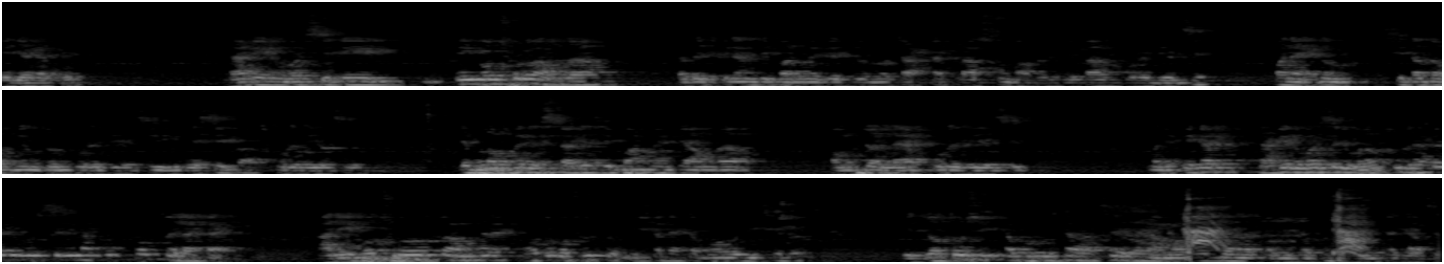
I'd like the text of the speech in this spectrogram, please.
এই জায়গাতে। ঢাকা ইউনিভার্সিটি এই বছরও আমরা তাদের ফিনান্স ডিপার্টমেন্টের জন্য চারটা ক্লাসরুম আধুনিকীকরণ করে দিয়েছি। মানে একদম শীতাতপ নিয়ন্ত্রণ করে দিয়েছি এসি কাজ করে দিয়েছি। ডেভেলপমেন্ট স্টাডিজ ডিপার্টমেন্টে আমরা কম্পিউটার ল্যাব করে দিয়েছি। মানে এটা ঢাকা ইউনিভার্সিটি বললাম, শুধু ঢাকা ইউনিভার্সিটি না, প্রত্যন্ত এলাকায়। আর এই বছর তো আমাদের গত বছর চব্বিশ সালে একটা বড় ই ছিল যে যত শিক্ষা প্রতিষ্ঠান আছে এবং আমাদের যারা কর্মকর্তা আছে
